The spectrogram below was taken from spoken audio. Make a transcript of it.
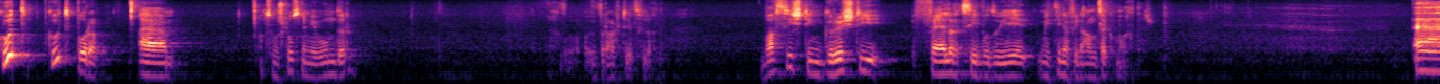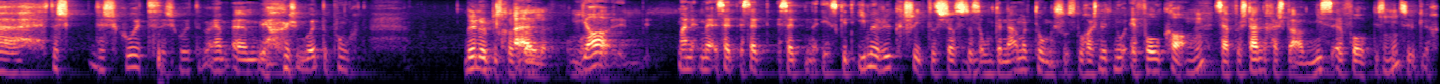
Gut, gut, Bora. Ähm, zum Schluss nehme ich Wunder. Ich überrasche jetzt vielleicht. Was war dein grösster Fehler, den du je mit deinen Finanzen gemacht hast? Äh, das, das ist gut, das ist gut. Ähm, ähm, ja, das ist ein guter Punkt. Wenn du etwas kannst teilen ähm, Ja, man, man, es, hat, es, hat, es, hat, es gibt immer Rückschritte, das ist das, das mhm. Unternehmertum. Du hast nicht nur Erfolg haben. Mhm. Selbstverständlich hast du auch Misserfolg diesbezüglich. Mhm.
